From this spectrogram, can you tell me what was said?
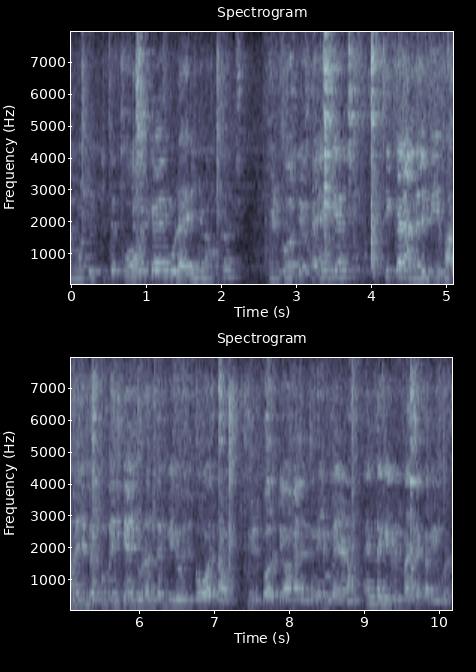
അങ്ങോട്ട് ഇട്ടിട്ട് കോവയ്ക്കായും കൂടെ അരിഞ്ഞ് നമുക്ക് മെഴുക്കുവരട്ടി വെക്കാം എനിക്ക് ചിക്കൻ ആണെങ്കിലും ബീഫ് ആണെങ്കിലും വെക്കുമ്പോൾ എനിക്ക് അതിന്റെ കൂടെ എന്തെങ്കിലും ഒരു തോരനോ മെഴുക്കുവരട്ടിയോ അങ്ങനെ എന്തെങ്കിലും വേണം. എന്തെങ്കിലും ഒരു പച്ചക്കറിയും കൂടെ.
